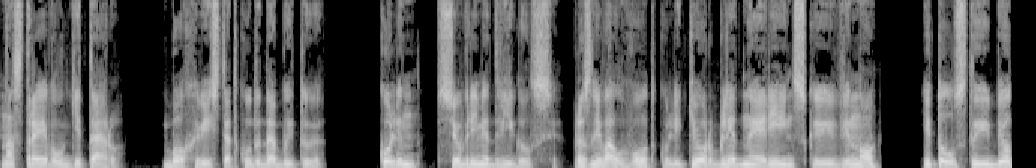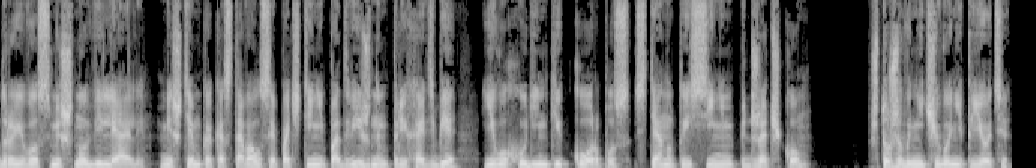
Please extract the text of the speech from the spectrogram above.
настраивал гитару. Бог весть откуда добытую. Колин все время двигался, разливал водку, ликер, бледное рейнское вино, и толстые бедра его смешно виляли, меж тем, как оставался почти неподвижным при ходьбе его худенький корпус, стянутый синим пиджачком. «Что же вы ничего не пьете?»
